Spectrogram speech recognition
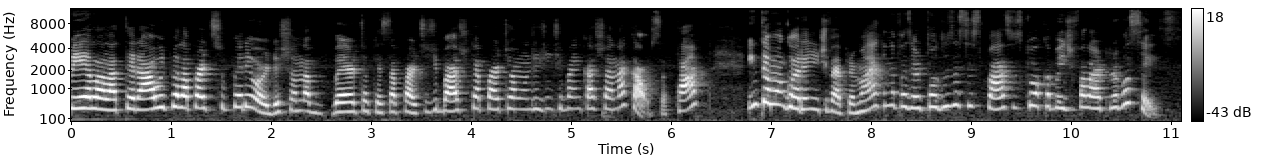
pela lateral e pela parte superior, deixando aberto aqui essa parte de baixo, que é a parte onde a gente vai encaixar na calça, tá? Então, agora a gente vai pra máquina fazer todos esses passos que eu acabei de falar pra vocês.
